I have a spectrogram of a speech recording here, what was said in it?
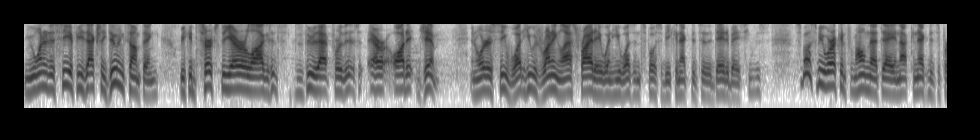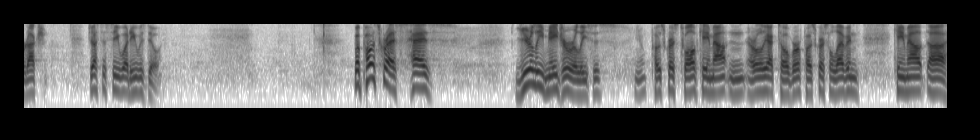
you wanted to see if he's actually doing something, we could search the error logs through that for this error audit Jim in order to see what he was running last Friday when he wasn't supposed to be connected to the database. He was supposed to be working from home that day and not connected to production, just to see what he was doing. But Postgres has yearly major releases. You know, Postgres 12 came out in early October. Postgres 11 came out uh,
